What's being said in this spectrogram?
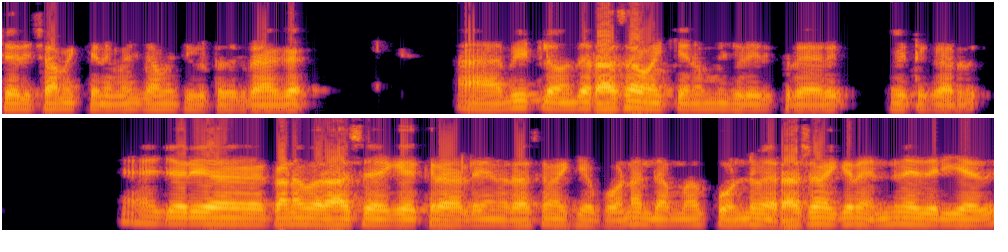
சரி சமைக்கணுமே சமைச்சிக்கிட்டு இருக்கிறாங்க. வீட்டில் வந்து ரசம் வைக்கணும்னு சொல்லியிருக்கிறாரு வீட்டுக்காரர். சரி கணவர் ஆசையாக கேட்குறாரு ரசம் வைக்க போனால் அந்த அம்மாவுக்கு ஒன்றுமே ரசம் வைக்கிறேன் என்னன்னே தெரியாது.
